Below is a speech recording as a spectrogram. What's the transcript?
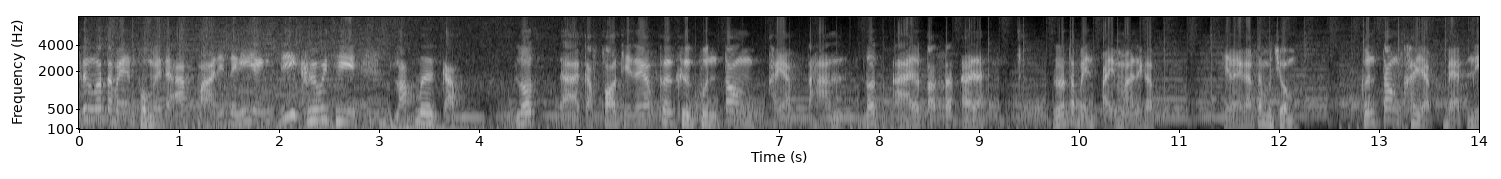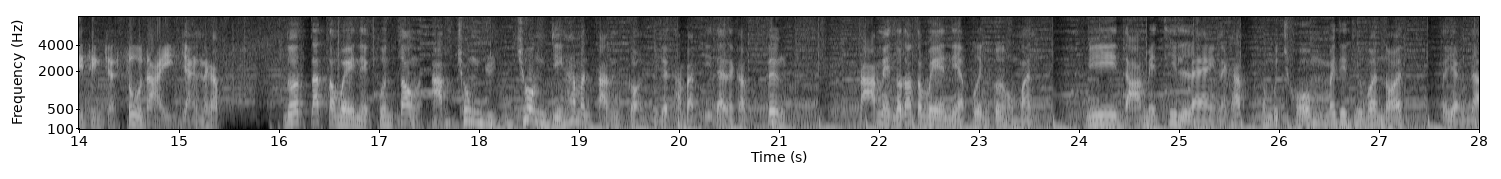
ซึ่งรถตะเวนผมเนี่ยจะอัพมานิดนึงนี่ยังนี่คือวิธีรับมือกับรถอ่ากับฟอร์เทสนะครับก็คือคุณต้องขยับทหารรถอ่ารถต่ออ่ารถตะเวนไปมานะครับ เห็นไหมครับท่านผู้ชม คุณต้องขยับแบบนี้ถึงจะสู้ได้อีกอย่างนะครับรถลัดตะเวนเนี่ยคุณต้องอัพช่วงช่วงยิงให้มันตันก่อนถึงจะทำแบบนี้ได้นะครับ ซึ่งดาเมจรถลัดตะเวนเนี่ยปืนกลของมัน มีดาเมจที่แรงนะครับท่านผู้ชมไม่ได้ถือว่าน้อยแต่อย่างใด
